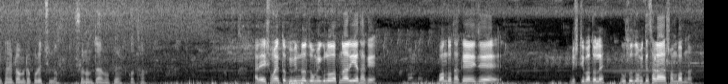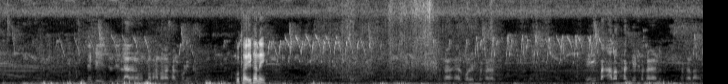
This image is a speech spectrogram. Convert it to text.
এখানে টমেটো করেছিল শুনুন তার মুখে কথা। আর এই সময় তো বিভিন্ন জমিগুলো আপনার ইয়ে থাকে। বন্ধ থাকে এই যে বৃষ্টি বাদলে। উঁচু জমিতে ছাড়া সম্ভব না। দেখি যদি লাগার অবস্থা ভালো হয় তাহলে বোরিং কোথায়? এখানেই এরপরে শশা গাছ। এই আবার থাকবে শশা গাছ শশা লাগাবো।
